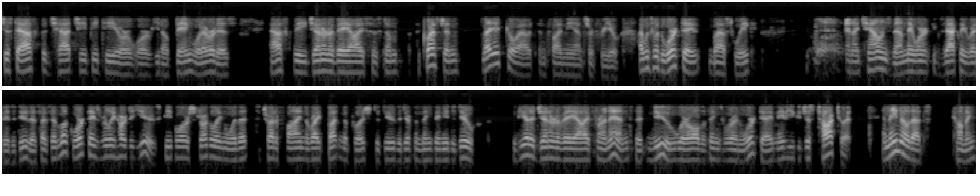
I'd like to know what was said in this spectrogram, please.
Just ask the chat GPT or, or you know, Bing, whatever it is, ask the generative AI system the question, let it go out and find the answer for you. I was with Workday last week and I challenged them. They weren't exactly ready to do this. I said, look, Workday's really hard to use. People are struggling with it to try to find the right button to push to do the different things they need to do if you had a generative AI front end that knew where all the things were in Workday, maybe you could just talk to it. And they know that's coming,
